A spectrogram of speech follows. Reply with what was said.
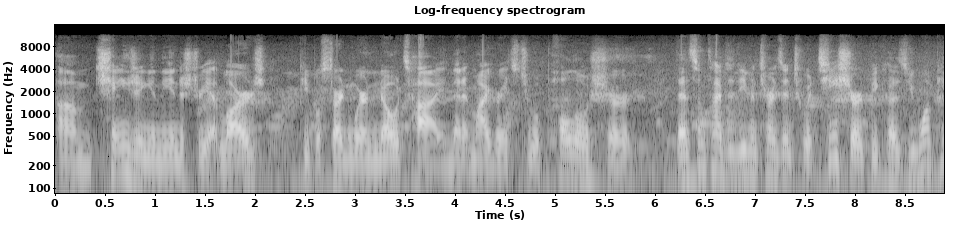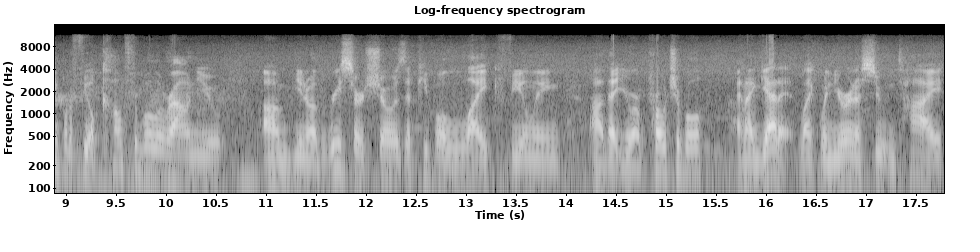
um, changing in the industry at large. People starting to wear no tie, and then it migrates to a polo shirt then sometimes it even turns into a t-shirt because you want people to feel comfortable around you. Um, you know, the research shows that people like feeling uh, that you're approachable, and I get it. Like when you're in a suit and tie,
